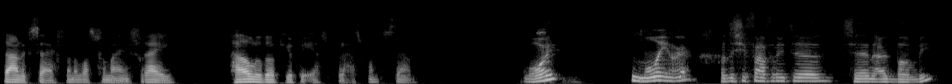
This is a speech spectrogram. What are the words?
dadelijk zeg van, dat was voor mij vrij helder dat hij op de eerste plaats kwam te staan. Mooi. Mooi hoor. Wat is je favoriete scène uit Bambi?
